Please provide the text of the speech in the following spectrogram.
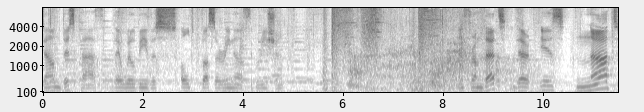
down this path, there will be this old bus arena of the Grisha. From that, there is not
